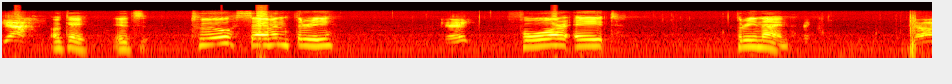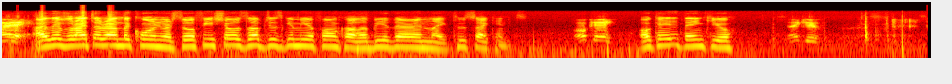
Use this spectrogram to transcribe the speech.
Yeah. Okay, it's two seven three Okay. four eight three nine. Right. I live right around the corner, so if he shows up, just give me a phone call. I'll be there in like two seconds. Okay. Okay, thank you. Thank you.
